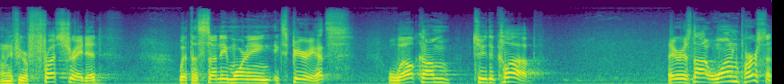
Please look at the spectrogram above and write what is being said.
And if you're frustrated with a Sunday morning experience, welcome to the club. There is not one person,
